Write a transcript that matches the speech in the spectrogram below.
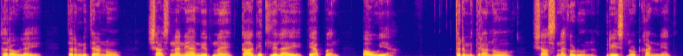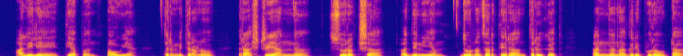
ठरवले आहे तर मित्रांनो शासनाने हा निर्णय का घेतलेला आहे ते आपण पाहूया. तर मित्रांनो शासनाकडून प्रेस नोट काढण्यात आलेली आहे ती आपण पाहूया. तर मित्रांनो राष्ट्रीय अन्न सुरक्षा अधिनियम दोन हजार तेरा अंतर्गत अन्न नागरी पुरवठा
